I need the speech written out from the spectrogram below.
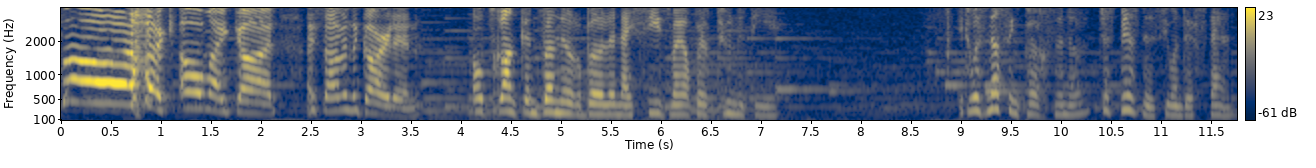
Fuck! Oh my god. I saw him in the garden. All drunk and vulnerable, and I seized my opportunity. It was nothing personal, just business, you understand.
